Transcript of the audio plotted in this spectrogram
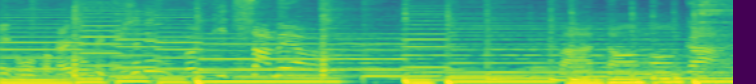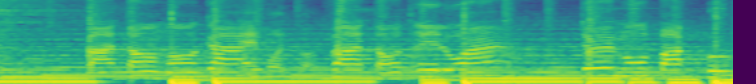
Et gros coquin, vous fait cuisiner? Bonne quitte sa mère. Va-t'en, mon gars. Va-t'en, mon gars. Eh. Va-t'en très loin de mon parcours.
